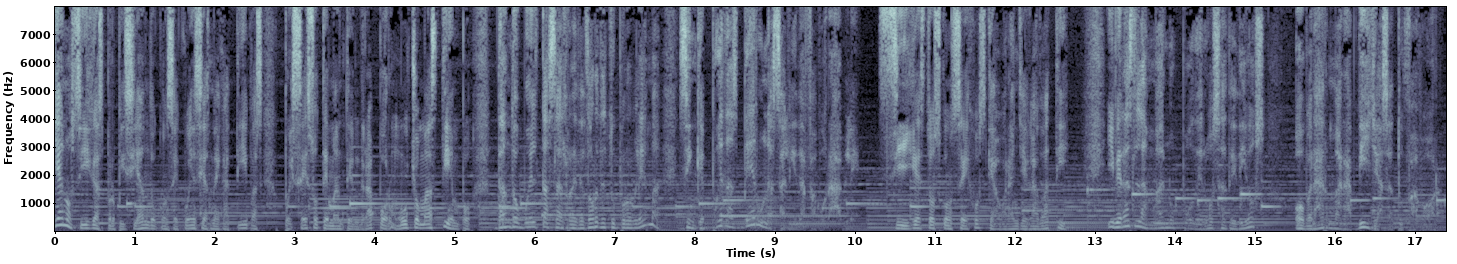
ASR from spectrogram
ya no sigas propiciando consecuencias negativas, pues eso te mantendrá por mucho más tiempo dando vueltas alrededor de tu problema sin que puedas ver una salida favorable. Sigue estos consejos que ahora han llegado a ti y verás la mano poderosa de Dios obrar maravillas a tu favor.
